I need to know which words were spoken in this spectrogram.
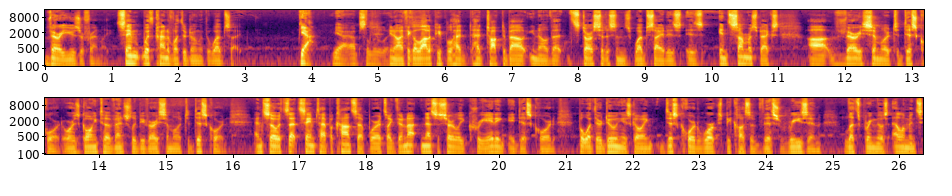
very user friendly. Same with kind of what they're doing with the website. yeah yeah absolutely You know, I think a lot of people had had talked about you know that Star Citizen's website is is in some respects uh, very similar to Discord, or is going to eventually be very similar to Discord. And so it's that same type of concept where it's like they're not necessarily creating a Discord, but what they're doing is going Discord works because of this reason. Let's bring those elements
